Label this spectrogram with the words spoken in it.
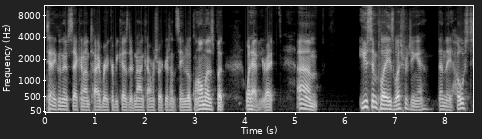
technically they're second on tiebreaker because their non-conference records not the same as Oklahoma's, but what have you, right? Um, Houston plays West Virginia, then they host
